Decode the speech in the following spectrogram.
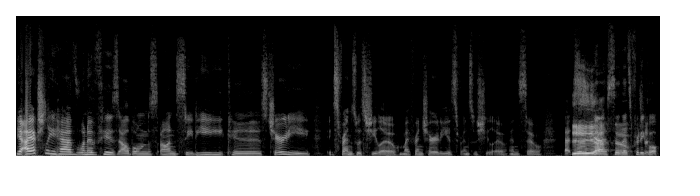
Yeah, I actually have one of his albums on CD because Charity is friends with Shiloh. My friend Charity is friends with Shiloh, and so that's, yeah, yeah, yeah so no, that's pretty cool.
